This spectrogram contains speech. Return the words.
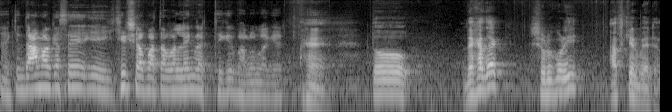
হ্যাঁ, কিন্তু আমার কাছে এই খিরসা পাতা বা ল্যাংড়ার থেকে ভালো লাগে হ্যাঁ তো দেখা যাক শুরু করি আজকের battle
